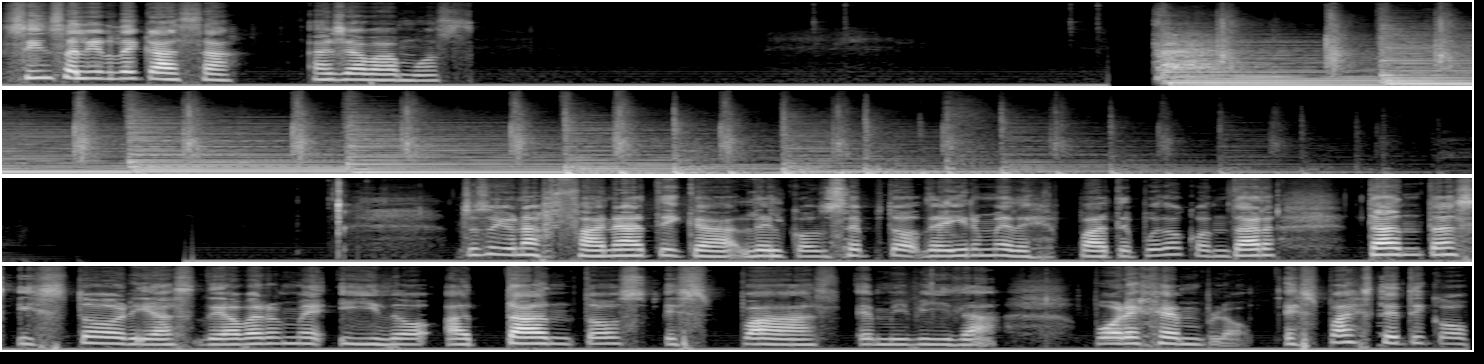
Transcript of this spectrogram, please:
sin salir de casa. Allá vamos. Yo soy una fanática del concepto de irme de spa. Te puedo contar tantas historias de haberme ido a tantos spas en mi vida. Por ejemplo, spa estético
